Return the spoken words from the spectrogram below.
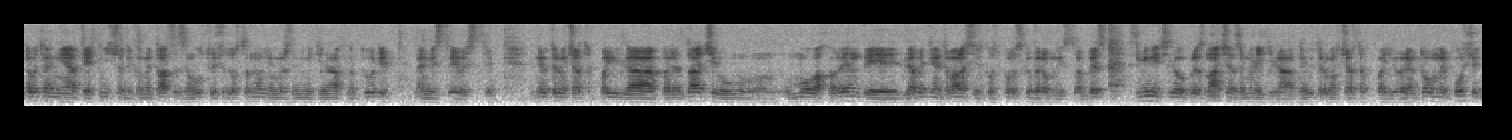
на виготовлення технічної документації землеустрою щодо встановлення меж земельних ділянок в натурі на місцевості. Невитриманих частих паїв для передачі у умовах оренди для ведення товарно сільськогосподарського виробництва без зміни цільового призначення земельних ділянок, невитриманих частих паїв, орієнтовною площадь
